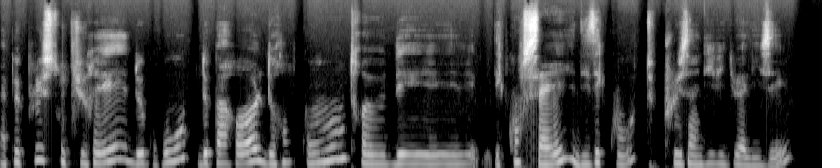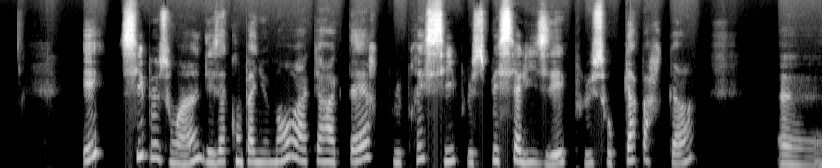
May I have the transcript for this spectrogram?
un peu plus structuré de groupes, de paroles, de rencontres, euh, des, conseils, des écoutes plus individualisées. Et, si besoin, des accompagnements à caractère plus précis, plus spécialisé, plus au cas par cas, euh,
